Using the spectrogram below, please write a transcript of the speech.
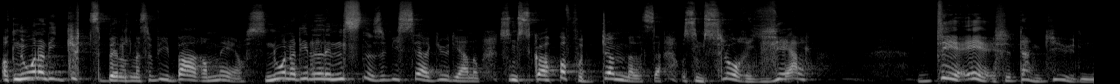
At noen av de gudsbildene som vi bærer med oss, noen av de linsene som vi ser Gud gjennom, som skaper fordømmelse og som slår i hjel, det er ikke den guden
